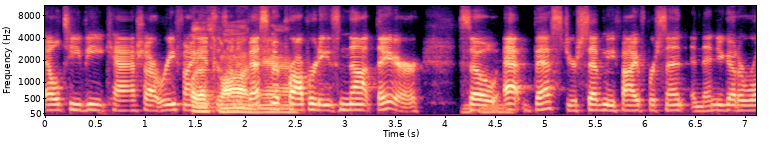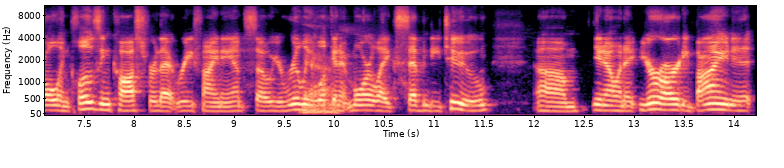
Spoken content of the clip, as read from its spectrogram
LTV cash out oh, refinances oh, on investment yeah. properties not there. So mm-hmm. at best, you're 75%, and then you got to roll in closing costs for that refinance. So you're really yeah. looking at more like 72 um, you know, and it, you're already buying it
